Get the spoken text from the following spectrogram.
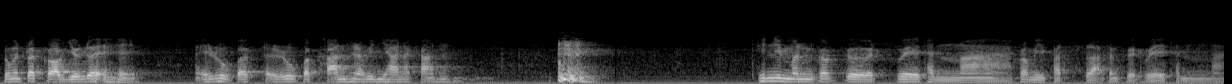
คือมันประกอบอยู่ด้วย รูปรูปขันวิญญาณขันที่นี่มันก็เกิดเวทนา เพราะมีผัสสะต้องเกิดเวทนา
